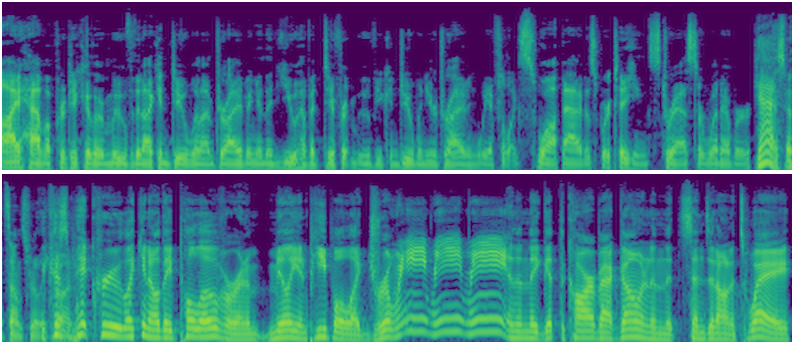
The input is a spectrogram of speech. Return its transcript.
I have a particular move that I can do when I'm driving, and then you have a different move you can do when you're driving. We have to like swap out as we're taking stress or whatever. yes That sounds really because fun. pit crew like you know they pull over and a million people like drill wee, wee, wee, and then they get the car back going and it sends it on its way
